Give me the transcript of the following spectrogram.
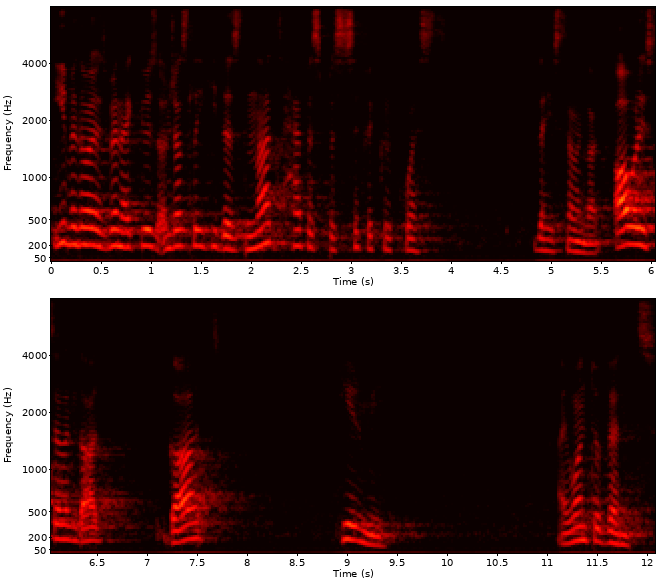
even though he has been accused unjustly, he does not have a specific request that he's telling God. All he's telling God, God, Hear me. I want to vent.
